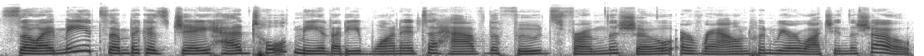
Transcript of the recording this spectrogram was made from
So I made some because Jay had told me that he wanted to have the foods from the show around when we were watching the show.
